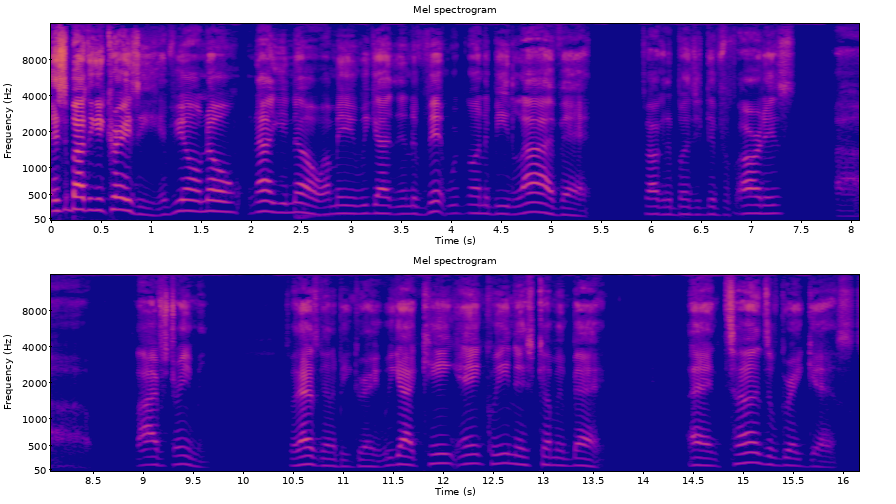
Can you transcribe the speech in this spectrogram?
it's about to get crazy. If you don't know, now you know. I mean, we got an event we're going to be live at, talking to a bunch of different artists, uh, live streaming. So that's going to be great. We got King and Queenish coming back, and tons of great guests,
